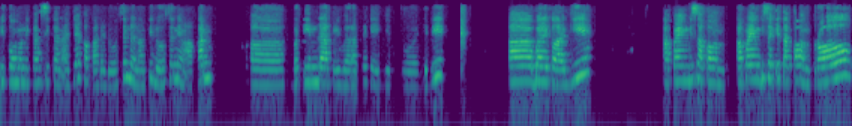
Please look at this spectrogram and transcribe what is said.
dikomunikasikan aja kepada dosen dan nanti dosen yang akan uh, bertindak ibaratnya kayak gitu. Jadi uh, balik lagi apa yang bisa kon apa yang bisa kita kontrol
